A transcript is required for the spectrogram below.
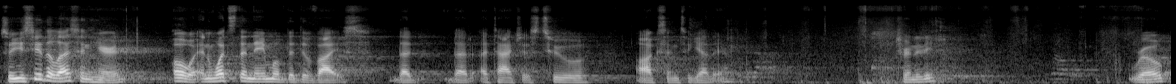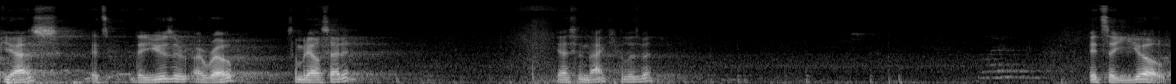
So you see the lesson here. Oh, and what's the name of the device that, that attaches two oxen together? Trinity? Rope, yes. It's, they use a, a rope. Somebody else said it? Yes, in back, Elizabeth? It's a yoke.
